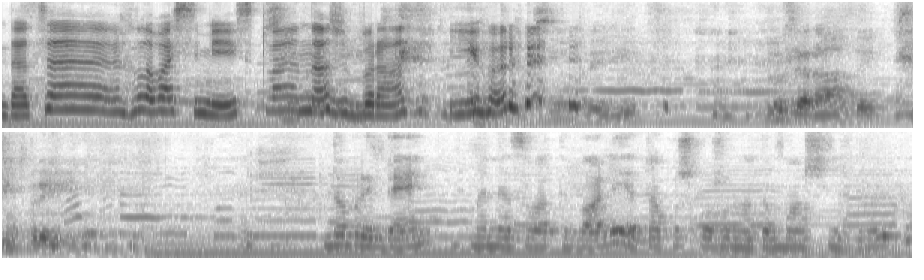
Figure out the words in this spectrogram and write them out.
Да, це глава сімейства, Всім наш привіт. брат Ігор. Всім привіт. Дуже радий. Всім привіт. Добрий день, мене звати Валя, я також ходжу на домашню групу.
